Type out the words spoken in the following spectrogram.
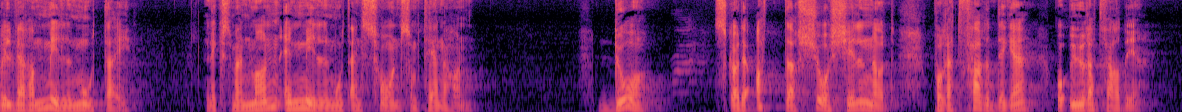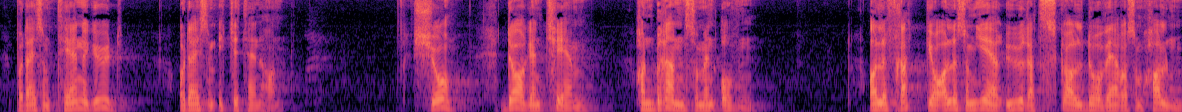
vil være mild mot dem, liksom en mann er mild mot en sønn som tjener han. Da skal det atter sjå skilnad på rettferdige og urettferdige, på de som tjener Gud, og de som ikke tjener Han. Sjå, dagen kjem, han brenner som en ovn. Alle frekke og alle som gjør urett, skal da være som halm.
